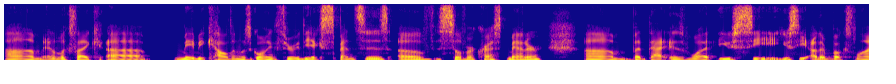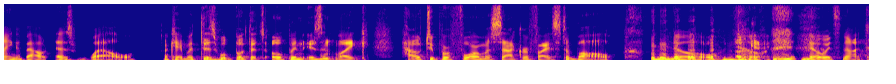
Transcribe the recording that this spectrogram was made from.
Um, and it looks like uh, maybe Kalden was going through the expenses of Silvercrest Manor. Um, but that is what you see. You see other books lying about as well. Okay, but this book that's open isn't like how to perform a sacrifice to Baal. No, no, Okay. no, it's not.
